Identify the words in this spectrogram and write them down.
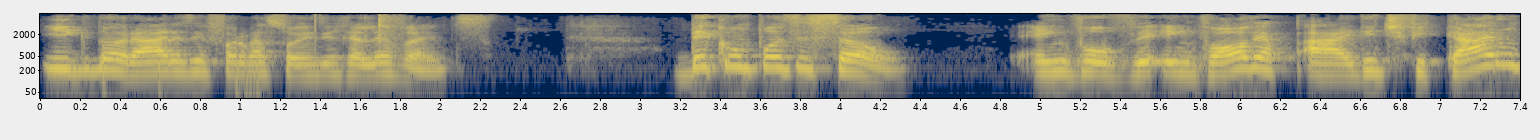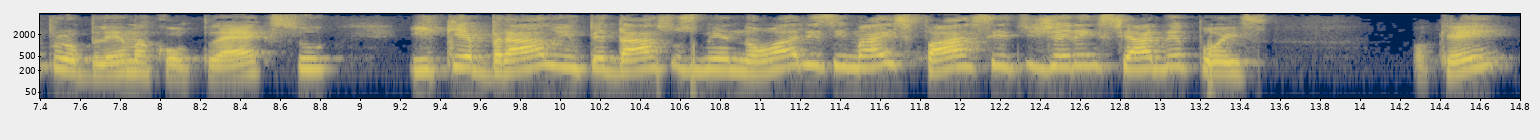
e ignorar as informações irrelevantes. Decomposição envolve, envolve a, a identificar um problema complexo e quebrá-lo em pedaços menores e mais fáceis de gerenciar depois. Ok?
